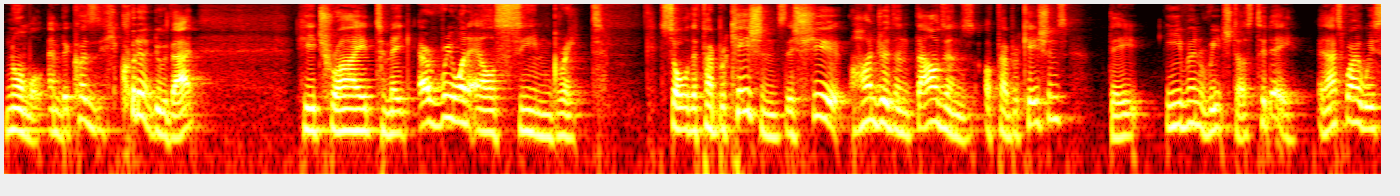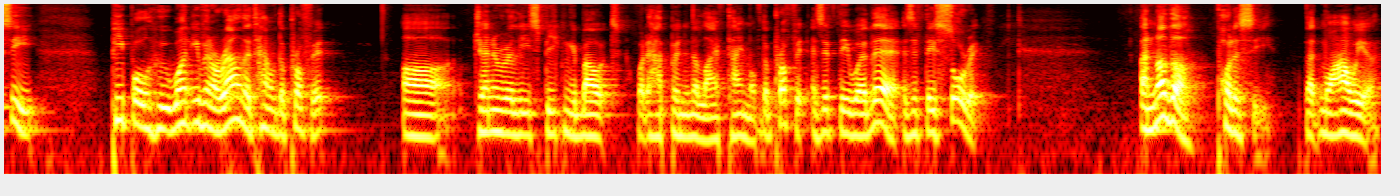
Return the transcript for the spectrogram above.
normal. And because he couldn't do that, he tried to make everyone else seem great. So the fabrications, the sheer hundreds and thousands of fabrications, they even reached us today. And that's why we see people who weren't even around the time of the Prophet are generally speaking about what happened in the lifetime of the Prophet as if they were there, as if they saw it. Another policy that Muawiyah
